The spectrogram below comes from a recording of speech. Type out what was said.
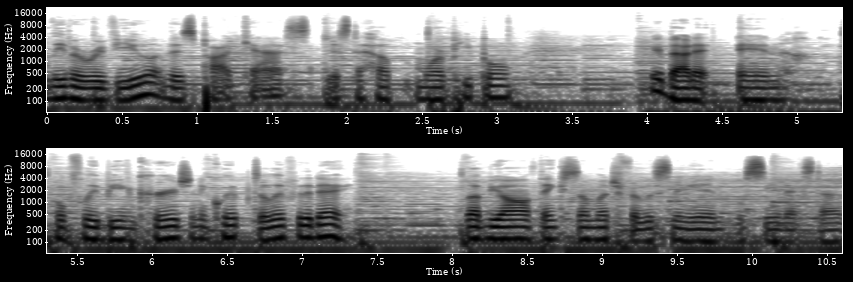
leave a review of this podcast just to help more people hear about it and hopefully be encouraged and equipped to live for the day? Love you all. Thank you so much for listening in. We'll see you next time.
